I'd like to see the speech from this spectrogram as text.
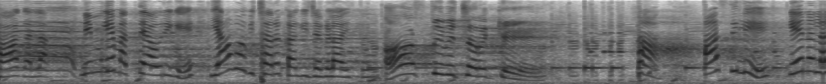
ಹಾಗಲ್ಲ. ನಿಮ್ಗೆ ಮತ್ತೆ ಅವರಿಗೆ ಯಾವ ವಿಚಾರಕ್ಕಾಗಿ ಜಗಳ ಆಯ್ತು? ಆಸ್ತಿ ವಿಚಾರಕ್ಕೆ. ಹಾ ಆಸ್ತಿಲಿ ಏನೆಲ್ಲ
